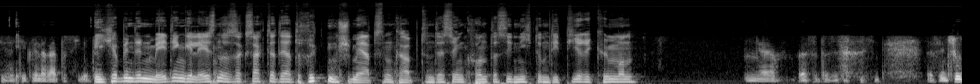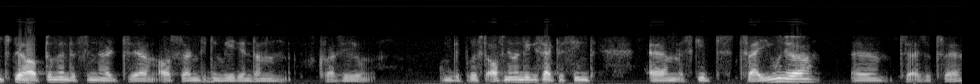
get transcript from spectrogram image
diese Tierquälerei passiert. Ich habe in den Medien gelesen, dass er gesagt hat, er hat Rückenschmerzen gehabt und deswegen konnte er sich nicht um die Tiere kümmern. Ja, also das, ist, das sind Schutzbehauptungen, das sind halt ja, Aussagen, die die Medien dann quasi ungeprüft aufnehmen. Wie gesagt, es sind, ähm, es gibt zwei Junior, äh, also zwei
